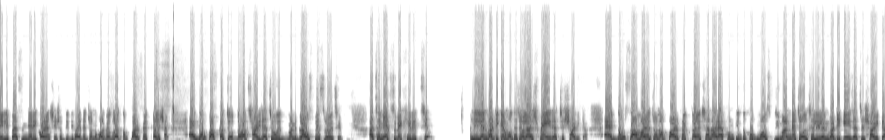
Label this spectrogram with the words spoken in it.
ডেলি প্যাসেঞ্জারই করেন, সেসব দিদিভাইদের জন্য বলব, এগুলো একদম পারফেক্ট কালেকশন একদম পাক্কা চোদ্দ হাত শাড়ি যাচ্ছে উইথ মানে ব্লাউজ পিস রয়েছে। আচ্ছা নেক্সট দেখিয়ে দিচ্ছি। লিলেন বাটিকের মধ্যে চলে আসবে, এই যাচ্ছে শাড়িটা। একদম সামারের জন্য পারফেক্ট কালেকশন আর এখন কিন্তু খুব মোস্ট ডিমান্ডে চলছে লিলেন বাটিক এই যাচ্ছে শাড়িটা।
